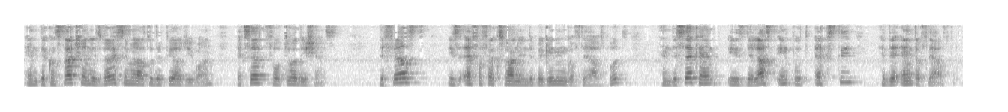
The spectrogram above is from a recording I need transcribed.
And the construction is very similar to the PRG one, except for two additions. The first is f of x1 in the beginning of the output, and the second is the last input xt at the end of the output.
